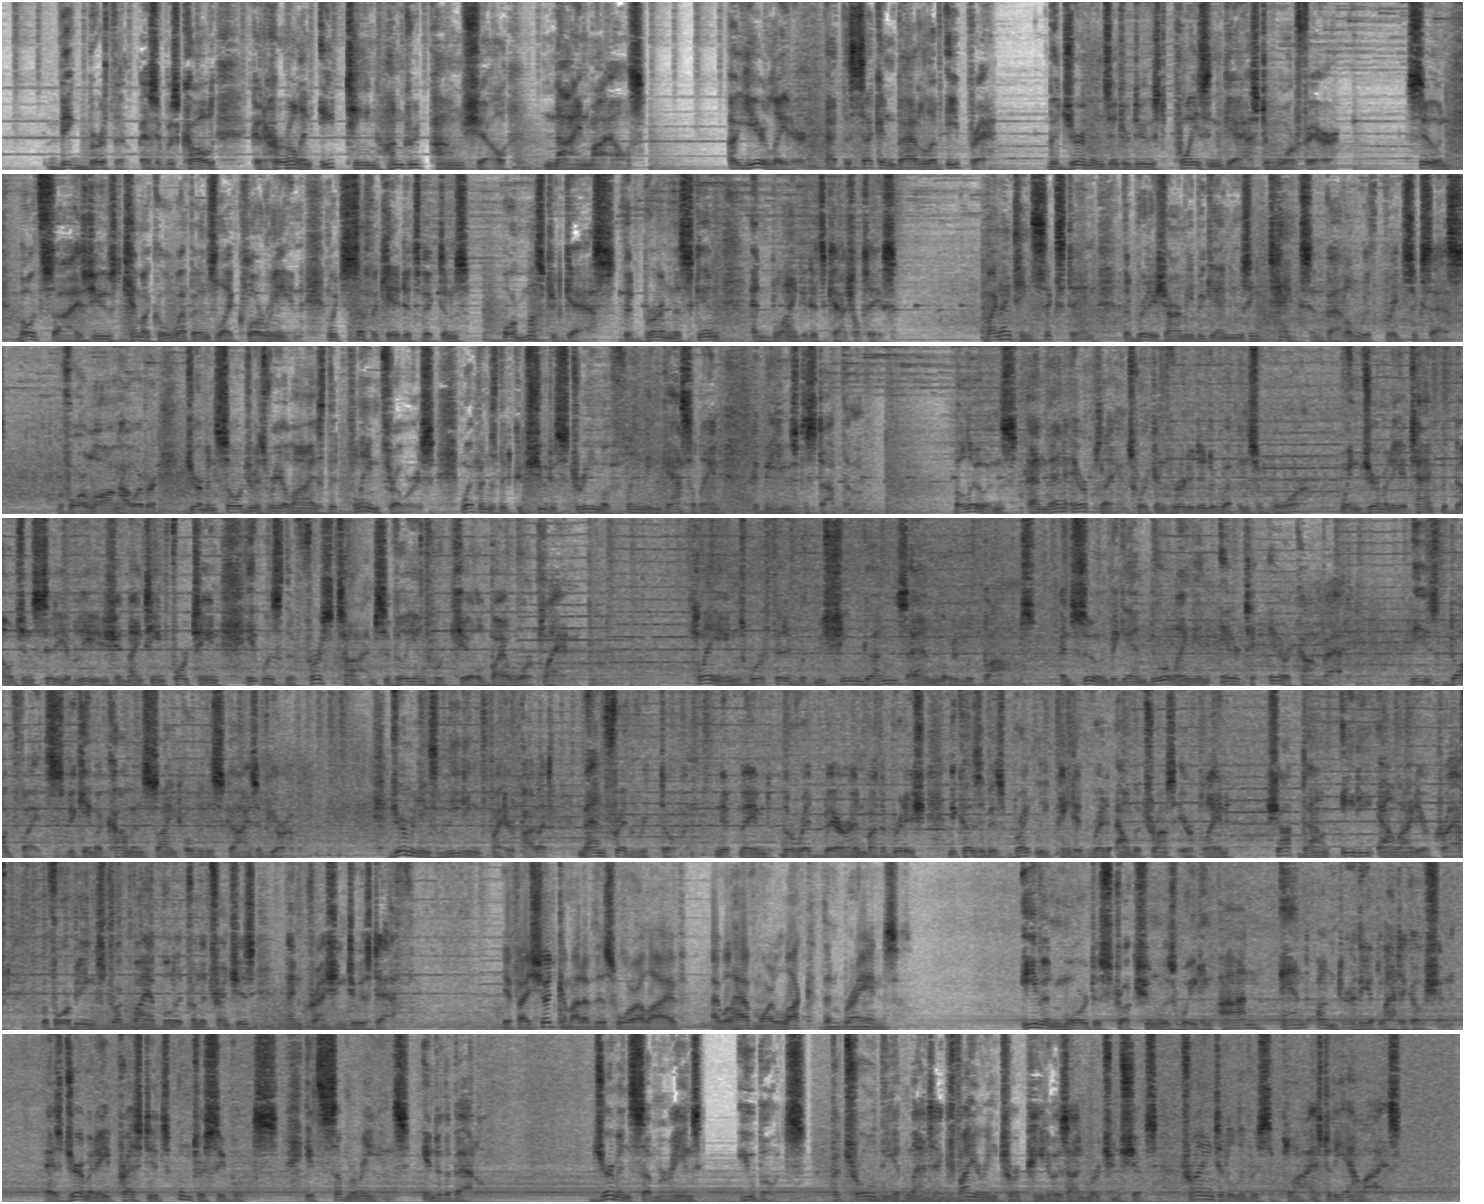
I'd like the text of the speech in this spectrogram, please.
Big Bertha, as it was called, could hurl an 1,800 pound shell nine miles. A year later, at the Second Battle of Ypres, the Germans introduced poison gas to warfare. Soon, both sides used chemical weapons like chlorine, which suffocated its victims, or mustard gas that burned the skin and blinded its casualties. By 1916, the British Army began using tanks in battle with great success. Before long, however, German soldiers realized that flamethrowers, weapons that could shoot a stream of flaming gasoline, could be used to stop them. Balloons and then airplanes were converted into weapons of war. When Germany attacked the Belgian city of Liege in 1914, it was the first time civilians were killed by a warplane. Planes were fitted with machine guns and loaded with bombs, and soon began dueling in air-to-air combat. These dogfights became a common sight over the skies of Europe. Germany's leading fighter pilot, Manfred Richthofen, nicknamed the Red Baron by the British because of his brightly painted red Albatros airplane, shot down 80 Allied aircraft before being struck by a bullet from the trenches and crashing to his death. If I should come out of this war alive, I will have more luck than brains. Even more destruction was waiting on and under the Atlantic Ocean as Germany pressed its Unterseeboots, its submarines, into the battle. German submarines U-boats patrolled the Atlantic, firing torpedoes on merchant ships trying to deliver supplies to the Allies.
